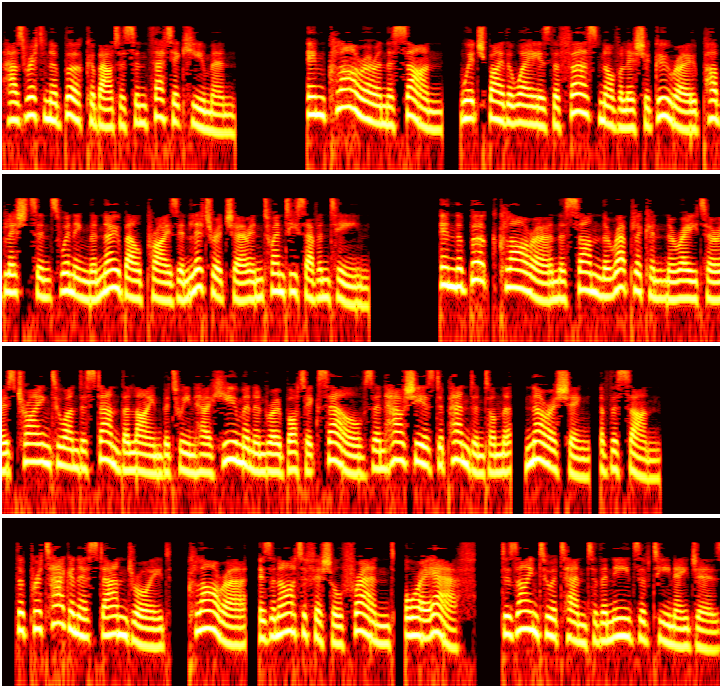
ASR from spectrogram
has written a book about a synthetic human. In Clara and the Sun, which by the way is the first novel Ishiguro published since winning the Nobel Prize in Literature in 2017. In the book Clara and the Sun the replicant narrator is trying to understand the line between her human and robotic selves and how she is dependent on the nourishing of the sun. The protagonist android, Clara, is an artificial friend, or AF, designed to attend to the needs of teenagers.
